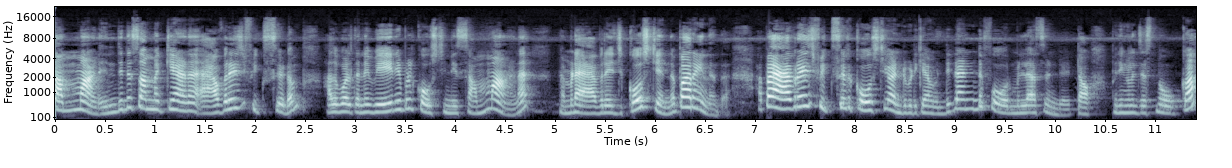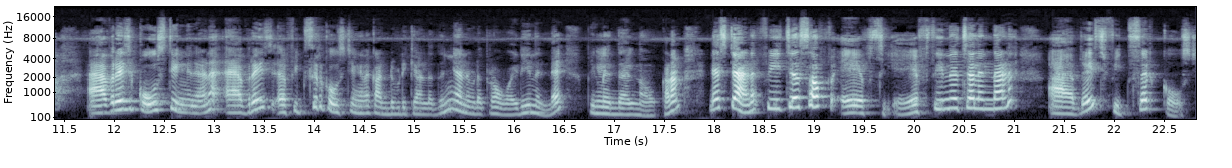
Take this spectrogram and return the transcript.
സമ്മാണ് എന്തിന്റെ സമ്മൊക്കെയാണ് ആവറേജ് ഫിക്സ്ഡും അതുപോലെ തന്നെ വേരിയബിൾ കോസ്റ്റിന്റെ സമ്മാണ് നമ്മുടെ ആവറേജ് കോസ്റ്റ് എന്ന് പറയുന്നത്. അപ്പോൾ ആവറേജ് ഫിക്സഡ് കോസ്റ്റ് കണ്ടുപിടിക്കാൻ വേണ്ടി രണ്ട് ഫോർമുലാസ് ഉണ്ട് കേട്ടോ. അപ്പോൾ നിങ്ങൾ ജസ്റ്റ് നോക്കുക. ആവറേജ് കോസ്റ്റ് എങ്ങനെയാണ്? ആവറേജ് ഫിക്സഡ് കോസ്റ്റ് എങ്ങനെ കണ്ടുപിടിക്കാനുള്ളത് ഞാനിവിടെ പ്രൊവൈഡ് ചെയ്യുന്നുണ്ട്. നിങ്ങൾ എന്തായാലും നോക്കണം. നെക്സ്റ്റ് ആണ് features of A F C A F C എന്ന് വെച്ചാൽ എന്താണ്? ആവറേജ് ഫിക്സഡ് കോസ്റ്റ്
